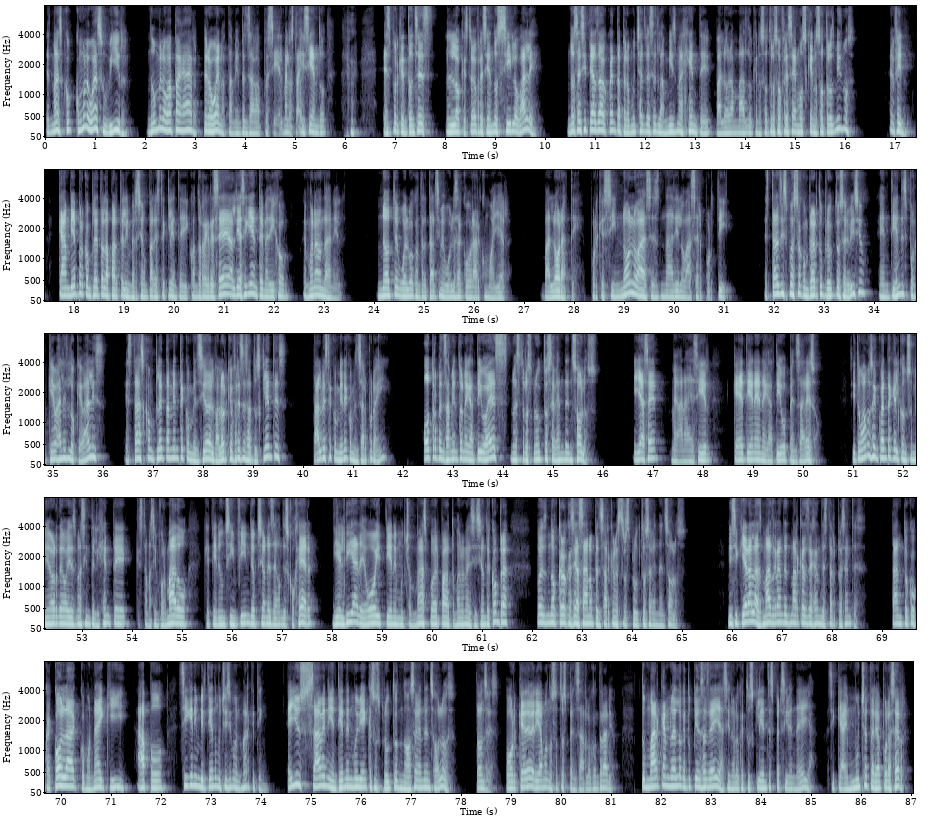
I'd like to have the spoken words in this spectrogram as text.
Es más, ¿cómo, le voy a subir? No me lo va a pagar. Pero bueno, también pensaba, pues si él me lo está diciendo, es porque entonces lo que estoy ofreciendo sí lo vale. No sé si te has dado cuenta, pero muchas veces la misma gente valora más lo que nosotros ofrecemos que nosotros mismos. En fin, cambié por completo la parte de la inversión para este cliente y cuando regresé al día siguiente me dijo, en buena onda Daniel, no te vuelvo a contratar si me vuelves a cobrar como ayer. Valórate porque si no lo haces, nadie lo va a hacer por ti. ¿Estás dispuesto a comprar tu producto o servicio? ¿Entiendes por qué vales lo que vales? ¿Estás completamente convencido del valor que ofreces a tus clientes? Tal vez te conviene comenzar por ahí. Otro pensamiento negativo es, nuestros productos se venden solos. Y ya sé, me van a decir ¿Qué tiene negativo pensar eso? Si tomamos en cuenta que el consumidor de hoy es más inteligente, que está más informado, que tiene un sinfín de opciones de dónde escoger, y el día de hoy tiene mucho más poder para tomar una decisión de compra, pues no creo que sea sano pensar que nuestros productos se venden solos. Ni siquiera las más grandes marcas dejan de estar presentes. Tanto Coca-Cola como Nike, Apple, siguen invirtiendo muchísimo en marketing. Ellos saben y entienden muy bien que sus productos no se venden solos. Entonces, ¿por qué deberíamos nosotros pensar lo contrario? Tu marca no es lo que tú piensas de ella, sino lo que tus clientes perciben de ella. Así que hay mucha tarea por hacer.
